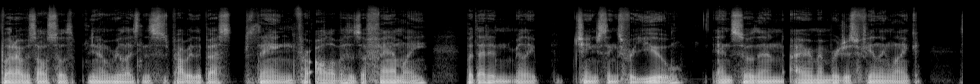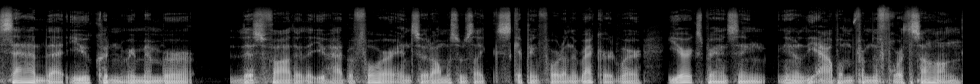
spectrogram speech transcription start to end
But I was also, you know, realizing this is probably the best thing for all of us as a family. But that didn't really change things for you. And so then I remember just feeling like sad that you couldn't remember this father that you had before. And so it almost was like skipping forward on the record where you're experiencing, you know, the album from the fourth song.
